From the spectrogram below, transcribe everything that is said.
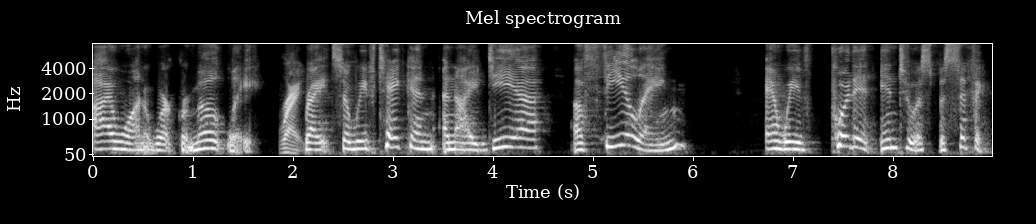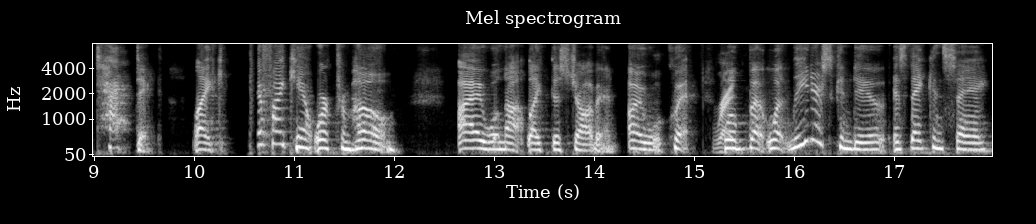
I want to work remotely, Right. right? So we've taken an idea, a feeling, and we've put it into a specific tactic. Like if I can't work from home, I will not like this job and I will quit. Right. Well, but what leaders can do is they can say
